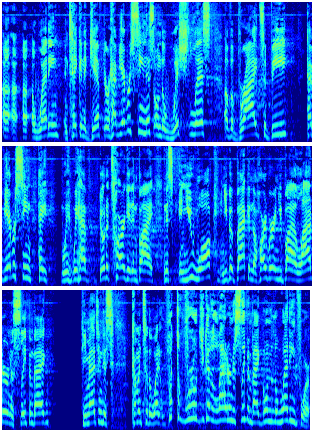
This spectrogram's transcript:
a, a, a, wedding and taken a gift? Or have you ever seen this on the wish list of a bride to be? Have you ever seen, hey, we, we have, go to Target and buy, and, and you walk and you go back in the hardware and you buy a ladder and a sleeping bag? Can you imagine just coming to the wedding? What the world? You got a ladder and a sleeping bag going to the wedding for?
